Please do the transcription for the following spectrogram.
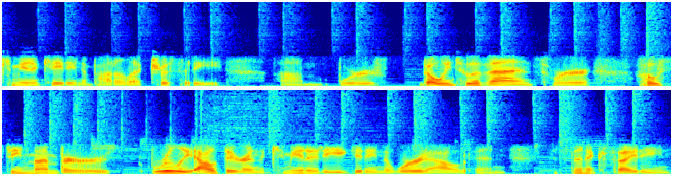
communicating about electricity. Um, we're going to events, we're hosting members, really out there in the community, getting the word out, and it's been exciting.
